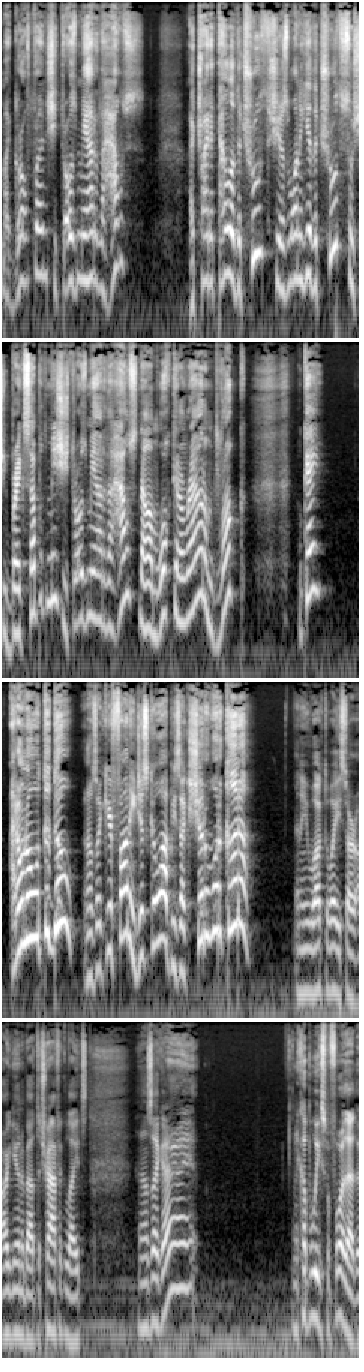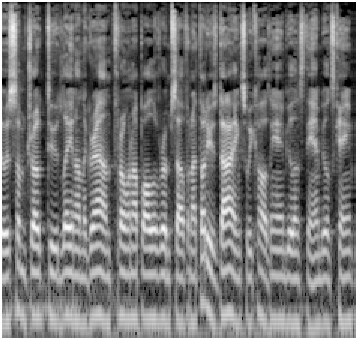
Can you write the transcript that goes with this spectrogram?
My girlfriend, she throws me out of the house. I try to tell her the truth. She doesn't want to hear the truth, so she breaks up with me. She throws me out of the house. Now I'm walking around. I'm drunk. Okay? I don't know what to do. And I was like, You're funny. Just go up. He's like, Shoulda, woulda, coulda. And he walked away. He started arguing about the traffic lights. And I was like, All right. And a couple weeks before that, there was some drunk dude laying on the ground, throwing up all over himself. And I thought he was dying, so we called the ambulance. The ambulance came.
